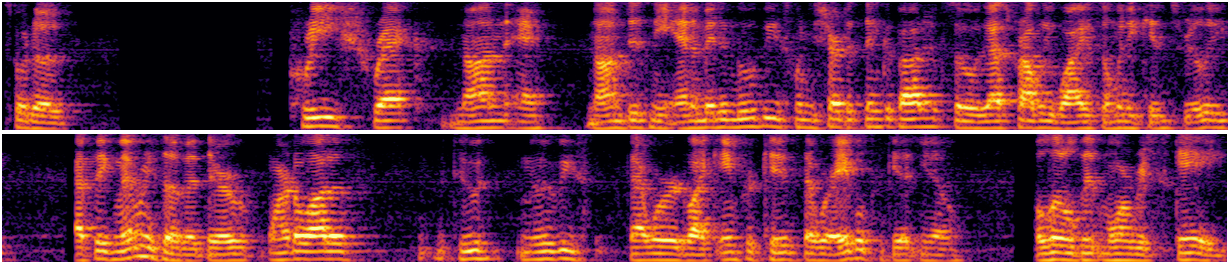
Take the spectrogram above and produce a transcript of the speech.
sort of pre-Shrek, non eh, non Disney animated movies when you start to think about it. So that's probably why so many kids really have big memories of it. There weren't a lot of two movies that were like aimed for kids that were able to get you know a little bit more risque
